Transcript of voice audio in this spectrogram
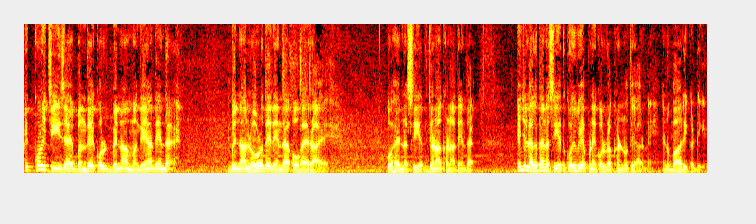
ਇੱਕੋ ਹੀ ਚੀਜ਼ ਹੈ, ਬੰਦੇ ਕੋਲ ਬਿਨਾ ਮੰਗਿਆਂ ਦੇਂਦਾ ਹੈ, ਬਿਨਾ ਲੋੜ ਦੇ ਦਿੰਦਾ, ਉਹ ਹੈ ਰਾਏ, ਉਹ ਹੈ ਨਸੀਹਤ, ਜਣਾ ਖਣਾ ਦਿੰਦਾ ਹੈ। ਇੰਜ ਲੱਗਦਾ ਨਸੀਹਤ ਕੋਈ ਵੀ ਆਪਣੇ ਕੋਲ ਰੱਖਣ ਨੂੰ ਤਿਆਰ ਨਹੀਂ, ਇਹਨੂੰ ਬਾਹਰ ਹੀ ਕੱਢੀਏ।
